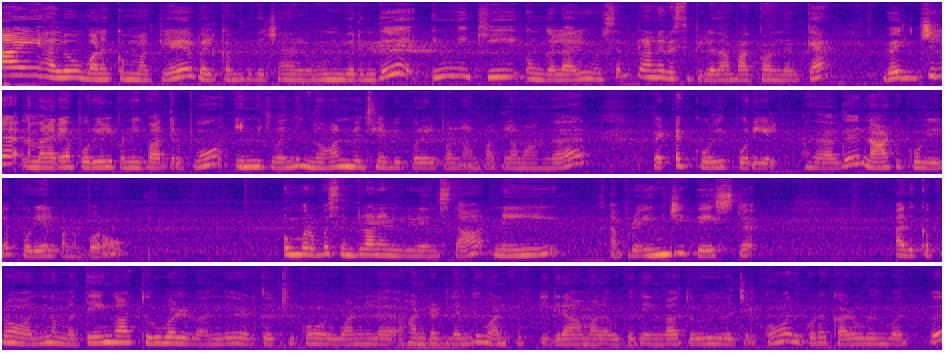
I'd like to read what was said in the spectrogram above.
ஹாய் ஹலோ வணக்கம் மக்களே. வெல்கம் டு த சேனல் உன் விருந்து. இன்றைக்கி உங்கள் எல்லாரையும் ஒரு சிம்பிளான ரெசிப்பியில் தான் பார்க்க வந்திருக்கேன். வெஜ்ஜில் நம்ம நிறையா பொரியல் பண்ணி பார்த்துருப்போம். இன்றைக்கி வந்து நான்வெஜ்ஜில் எப்படி பொரியல் பண்ணலான்னு பார்க்கலாம் வாங்க. வெட்டைக்கோழி பொரியல். அதாவது நாட்டுக்கோழியில் பொரியல் பண்ண போகிறோம் ரொம்ப ரொம்ப சிம்பிளான இன்க்ரீடியன்ஸ் தான். நெய் அப்புறம் இஞ்சி பேஸ்ட்டு அதுக்கப்புறம் வந்து நம்ம தேங்காய் துருவல் வந்து எடுத்து வச்சுருக்கோம். ஒரு ஒன்ல ஹண்ட்ரட்லேருந்து ஒன் ஃபிஃப்டி கிராம் அளவுக்கு தேங்காய் துருவி வச்சுருக்கோம். அது கூட கடவுள் பருப்பு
